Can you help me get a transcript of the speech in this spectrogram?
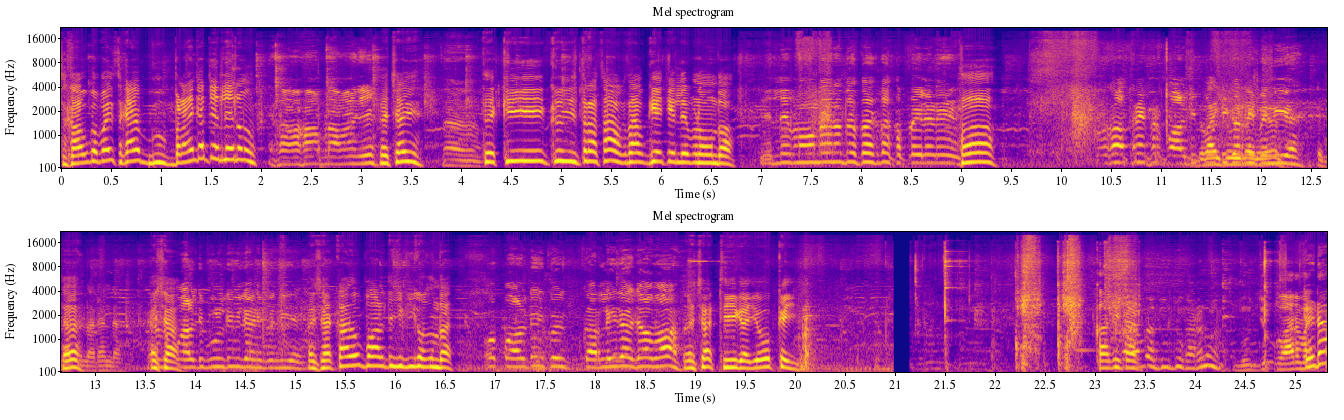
ਸਿਖਾਊਗਾ ਬਾਈ ਸਿਖਾ ਬਣਾਏਗਾ ਚੇਲੇ ਇਹਨਾਂ ਨੂੰ? ਹਾਂ ਹਾਂ ਬਣਾਵਾਂਗੇ। ਅੱਛਾ ਜੀ। ਹਾਂ। ਤੇ ਕੀ ਕੀ ਇਸ ਤਰ੍ਹਾਂ ਹਿਸਾਬ ਕਿਤਾਬ ਕੀ ਹੈ ਚੇਲੇ ਬਣਾਉਣ ਦਾ? ਚੇਲੇ ਬਣਾਉਂਦੇ ਇਹਨਾਂ ਤੋਂ ਇੱਕ ਤਾਂ ਕੱਪੜੇ ਲੈਣੇ। ਹਾਂ। ਹੱਥ ਨੇ ਫਿਰ ਪਾਲਟੀ ਪੁਲਟੀ ਕਰਨੀ ਪੈਂਦੀ ਹੈ। ਹੈਂ? ਰਹਿੰਦਾ। ਅੱਛਾ। ਪਾਲਟੀ ਪੁਲਟੀ ਵੀ ਲੈਣੀ ਪੈਂਦੀ ਹੈ। ਅੱਛਾ ਕਾਹਦੋਂ ਪਾਰਟੀ ਚ ਕੀ ਕੁਛ ਹੁੰਦਾ? ਉਹ ਪਾਲਟੀ ਕੋਈ ਕਰ ਲਈਦਾ ਜਾ ਵਾ। ਅੱਛਾ ਠੀਕ ਹੈ ਜੀ ਓਕੇ ਜੀ। ਕਾਦੀ ਸਰ? ਦੂਜੂ ਕਰਨ ਨੂੰ? ਦੂਜੂ ਵਾਰ ਕਿਹੜਾ?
